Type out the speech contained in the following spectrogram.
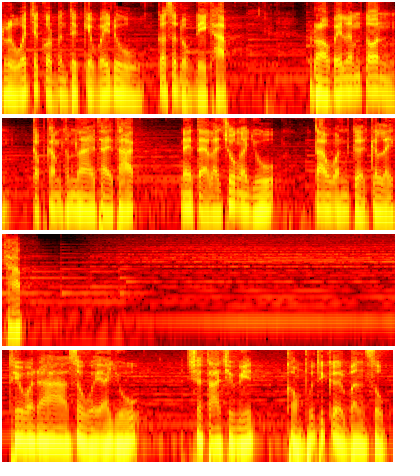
หรือว่าจะกดบันทึกเก็บไว้ดูก็สะดวกดีครับ เราไปเริ่มต้นกับคำทำนายทายทัก ในแต่ละช่วงอายุตามวันเกิดกันเลยครับ เทวดาเสวยอายุ ชะตาชีวิตของผู้ที่เกิดวันศุกร์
